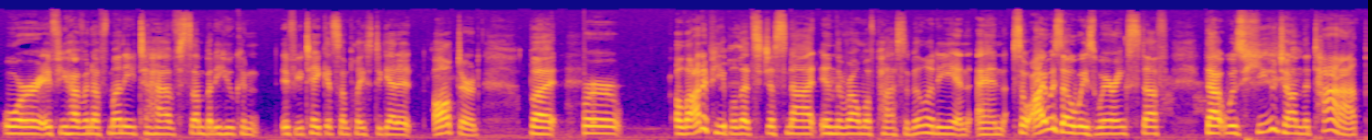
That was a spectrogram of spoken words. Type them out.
or if you have enough money to have somebody who can if you take it someplace to get it altered. But for a lot of people that's just not in the realm of possibility and and so I was always wearing stuff that was huge on the top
